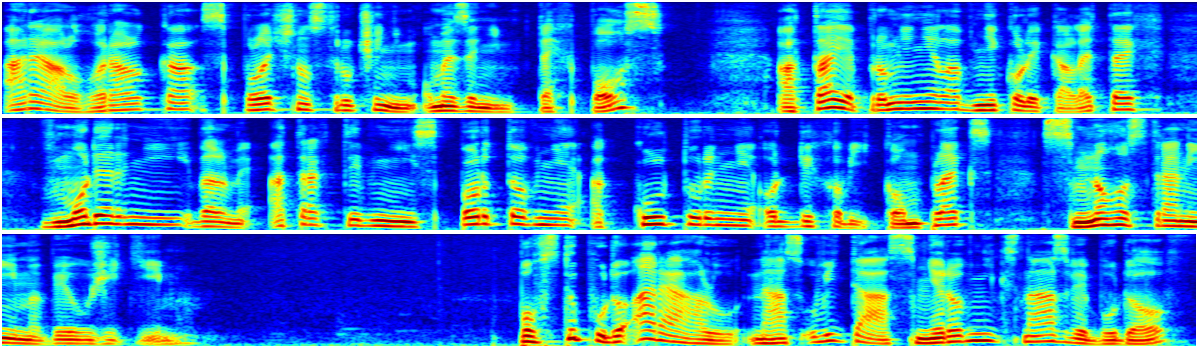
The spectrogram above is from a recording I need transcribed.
areál Horálka společnost s ručením omezením Techpos a ta je proměnila v několika letech v moderní, velmi atraktivní, sportovně a kulturně oddychový komplex s mnohostranným využitím. Po vstupu do areálu nás uvítá směrovník s názvy budov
